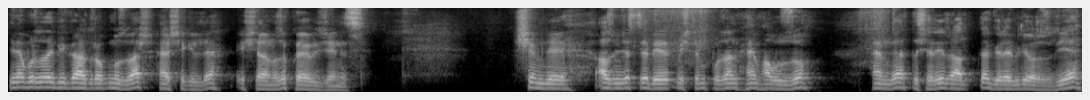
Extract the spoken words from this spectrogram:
Yine burada da bir gardırobumuz var. Her şekilde eşyalarınızı koyabileceğiniz. Şimdi az önce size belirtmiştim. Buradan hem havuzu hem de dışarıyı rahatlıkla görebiliyoruz diye.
